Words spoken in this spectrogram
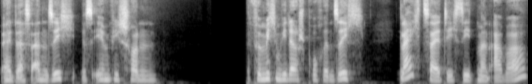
Weil das an sich ist irgendwie schon für mich ein Widerspruch in sich. Gleichzeitig sieht man aber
